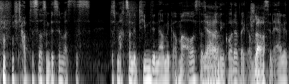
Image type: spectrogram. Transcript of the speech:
ich glaube, das ist auch so ein bisschen was, das, das macht so eine Teamdynamik auch mal aus, dass ja, man dann den Quarterback auch klar. mal ein bisschen ärgert.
